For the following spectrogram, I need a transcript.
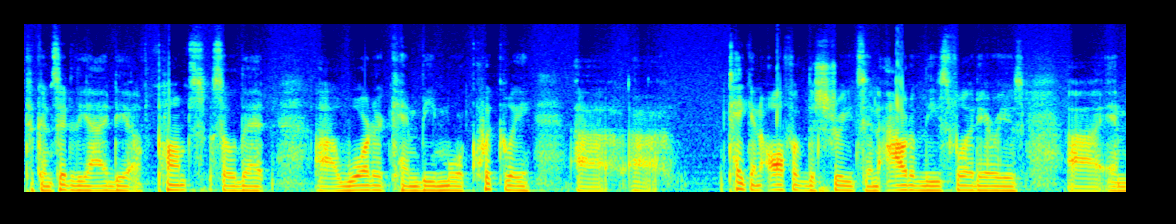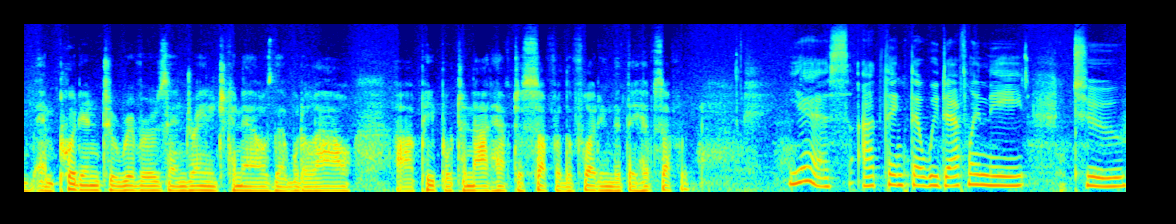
to consider the idea of pumps so that uh, water can be more quickly uh, uh, taken off of the streets and out of these flood areas uh, and, and put into rivers and drainage canals that would allow people to not have to suffer the flooding that they have suffered? Yes, I think that we definitely need to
